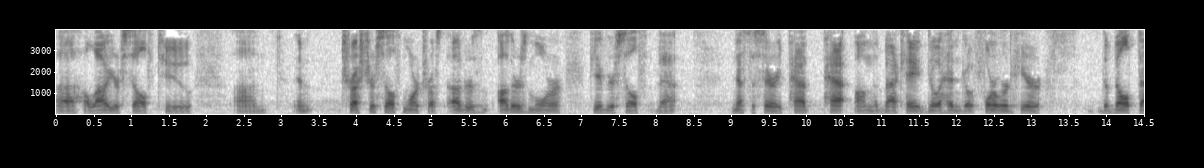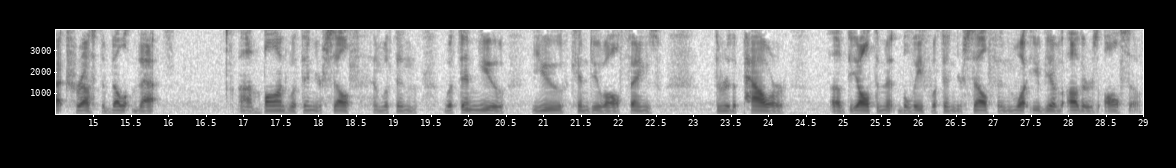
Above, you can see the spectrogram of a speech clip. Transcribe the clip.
uh, allow yourself to um, trust yourself more, trust others others more, give yourself that necessary pat pat on the back. Hey, go ahead and go forward here. Develop that trust, develop that uh, bond within yourself and within within you. You can do all things through the power of the ultimate belief within yourself and what you give others also.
